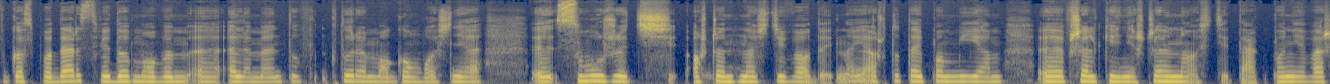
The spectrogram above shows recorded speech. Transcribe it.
w gospodarstwie domowym e, elementów, które mogą właśnie e, służyć oszczędności wody. No ja już tutaj pomijam e, wszelkie nieszczelności, tak, ponieważ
